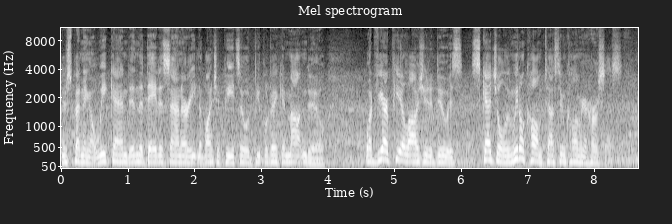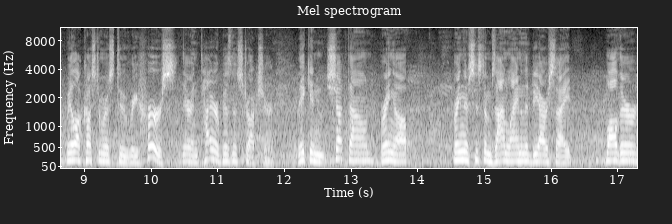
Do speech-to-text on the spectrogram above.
You're spending a weekend in the data center eating a bunch of pizza with people drinking Mountain Dew. What VRP allows you to do is schedule, and we don't call them testing, we call them rehearsals. We allow customers to rehearse their entire business structure. They can shut down, bring up, bring their systems online on the DR site, while they're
